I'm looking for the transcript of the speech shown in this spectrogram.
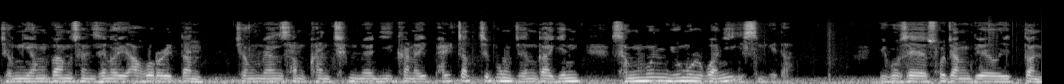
정영방 선생의 아호를 딴 정면 3칸 측면 2칸의 팔짝지붕 정각인 성문 유물관이 있습니다. 이곳에 소장되어 있던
